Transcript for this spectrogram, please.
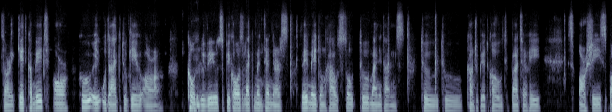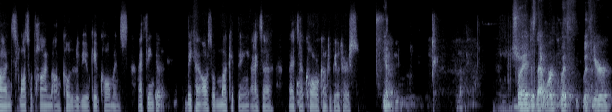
sorry, git commit or who would like to give our code Mhm. reviews because like maintainers, they may don't have so too many times to to contribute code, but he or she spends lots of time on code review, give comments. I think Yep. we can also market them as a as a core contributors. yeah Shoya, does that work with, with your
